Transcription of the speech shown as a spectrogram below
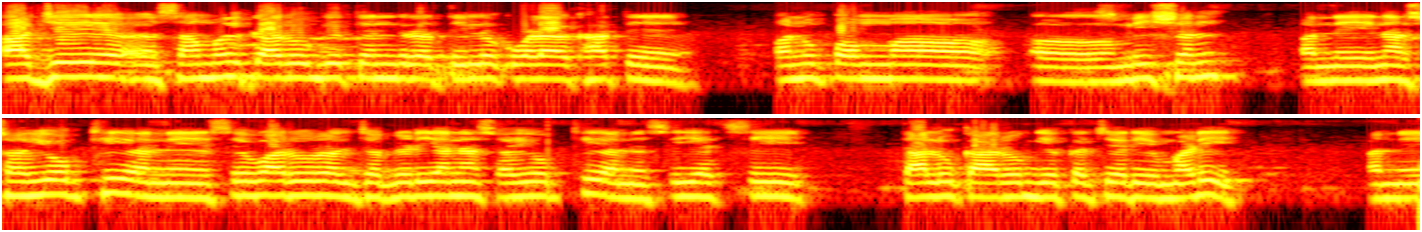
આજે સામૂહિક આરોગ્ય કેન્દ્ર તિલકવાડા ખાતે અનુપમ મિશન અને એના સહયોગથી અને સેવા રૂરલ ઝઘડિયાના સહયોગથી અને સીએચસી તાલુકા આરોગ્ય કચેરી મળી અને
